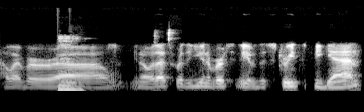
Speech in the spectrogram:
However, hmm. uh, you know, that's where the University of the Streets began.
